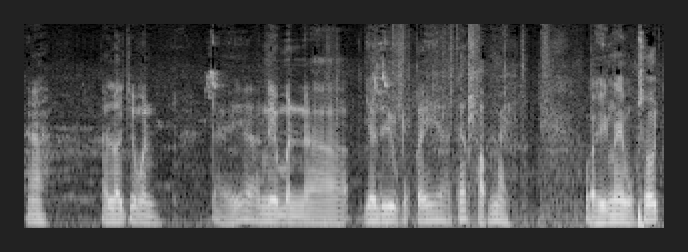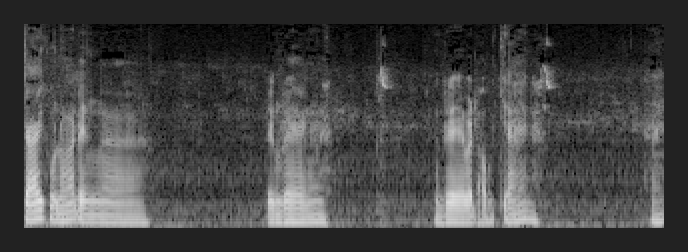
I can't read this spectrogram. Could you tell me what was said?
Ha alo cho mình. Để à, anh em mình uh, giao lưu một cái à, tác phẩm này. Và hiện nay một số trái của nó đang uh, đang ra nè. Đang ra và đậu trái nè. Đấy.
